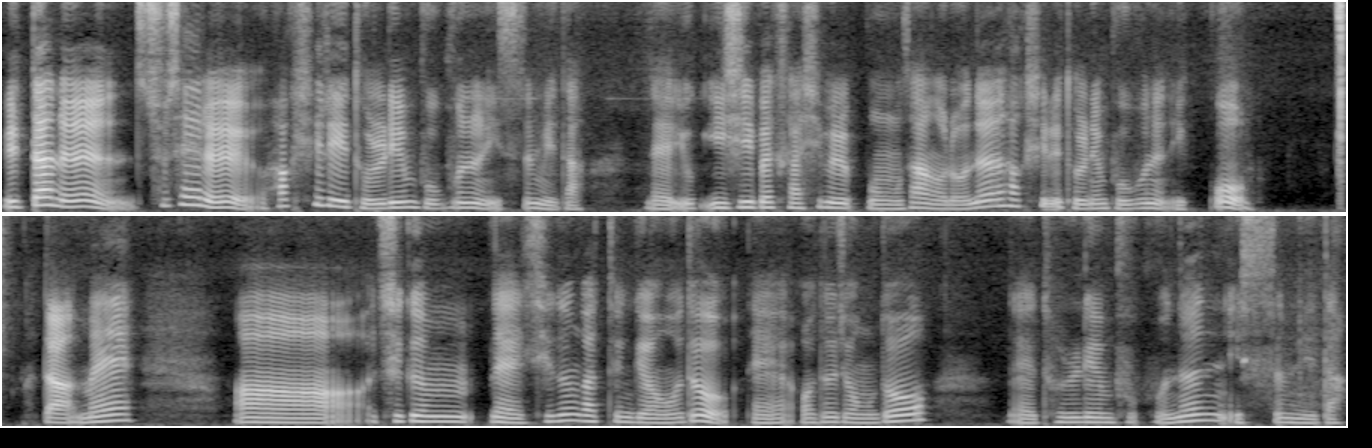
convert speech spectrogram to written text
일단은 추세를 확실히 돌린 부분은 있습니다. 네, 20백 40일 봉상으로는 확실히 돌린 부분은 있고, 그 다음에 어, 지금 네 지금 같은 경우도 네 어느 정도 네 돌린 부분은 있습니다.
